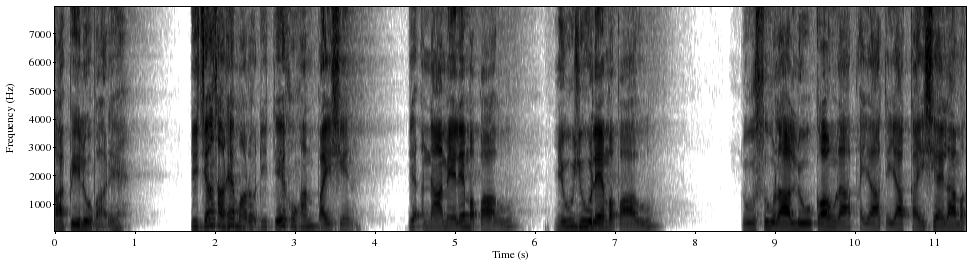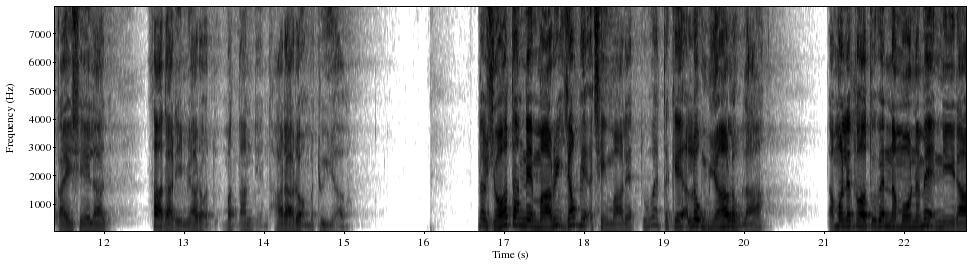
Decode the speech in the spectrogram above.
အားပေးလိုပါတယ်ဒီကျမ်းစာထဲမှာတော့ဒီတဲခုဟန်ပိုင်ရှင်ဒီအနာမည်လည်းမပါဘူးမျိုးယူလည်းမပါဘူးလူဆူလားလူကောင်းလားဖရာတရားကိုင်းရှဲလားမကိုင်းရှဲလားစတာတွေများတော့မတန်းတင်ထားတာတော့မတွေ့ရဘူး။နောက်ယောသန်နဲ့မာရိရောက်တဲ့အချိန်မှာလဲသူကတကယ်အလုံးများလို့လား။ဒါမှလည်းသူကသူပဲနမောနမဲ့နေတာ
